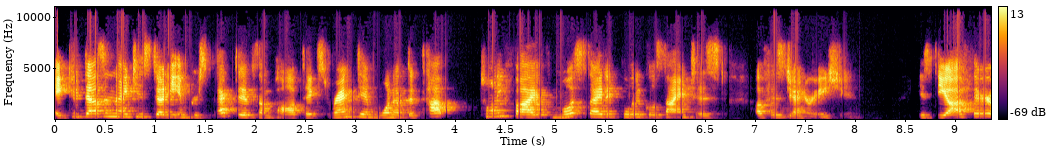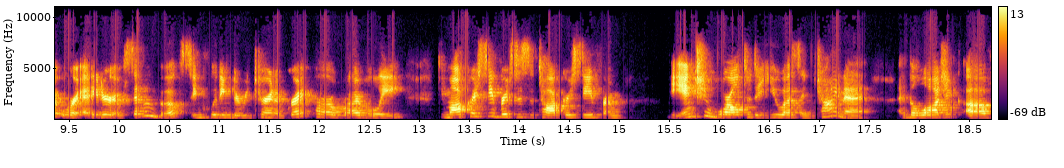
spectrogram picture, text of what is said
A 2019 study in Perspectives on Politics ranked him one of the top 25 most cited political scientists of his generation. He's the author or editor of seven books, including The Return of Great Power Rivalry, Democracy versus Autocracy from the Ancient World to the US and China, and The Logic of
